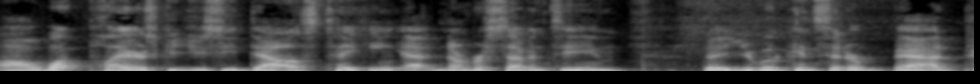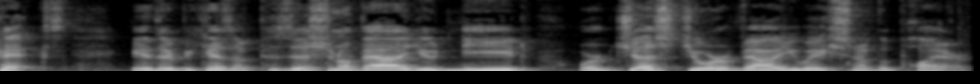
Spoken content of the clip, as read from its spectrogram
Uh, what players could you see Dallas taking at number 17 that you would consider bad picks, either because of positional value, need, or just your evaluation of the player?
